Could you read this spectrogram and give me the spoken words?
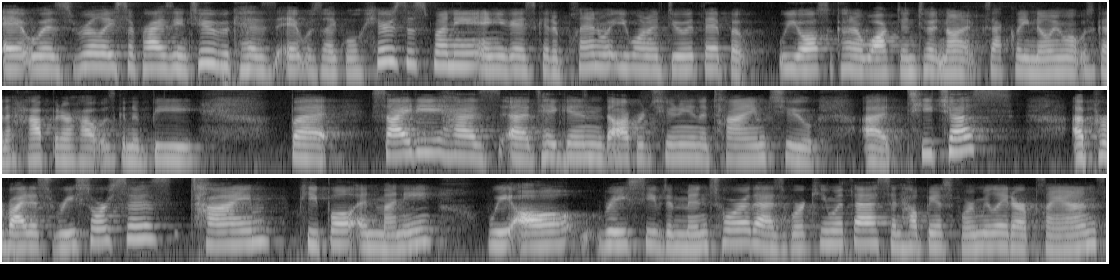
it was really surprising too because it was like, well, here's this money, and you guys get to plan what you want to do with it, but we also kind of walked into it not exactly knowing what was going to happen or how it was going to be. But SIEDI has uh, taken the opportunity and the time to uh, teach us, uh, provide us resources, time, people, and money we all received a mentor that is working with us and helping us formulate our plans.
